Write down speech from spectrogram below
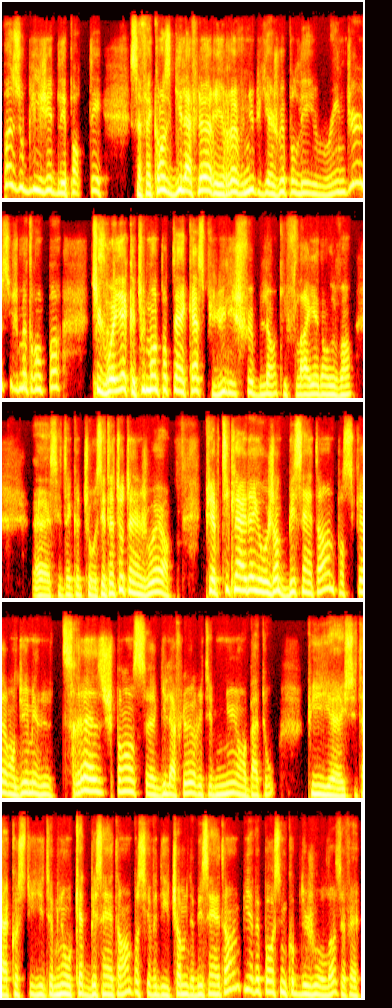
pas obligés de les porter. Ça fait quand ce Guy Lafleur est revenu puis qu'il a joué pour les Rangers, si je me trompe pas, tu le voyais que tout le monde portait un casque, puis lui, les cheveux blancs qui flyaient dans le vent. Euh, c'était quelque chose. C'était tout un joueur. Puis un petit clin d'œil aux gens de Baie-Saint-Anne, parce qu'en 2013, je pense, euh, Guy Lafleur était venu en bateau. Puis euh, il s'était accosté, il était venu au quai de Baie-Saint-Anne parce qu'il y avait des chums de Baie-Saint-Anne, puis il avait passé une couple de jours là. Ça fait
